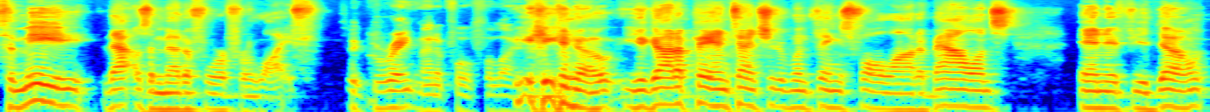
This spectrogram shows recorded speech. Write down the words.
to me, that was a metaphor for life. It's a great metaphor for life. You know, you got to pay attention to when things fall out of balance. And if you don't,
